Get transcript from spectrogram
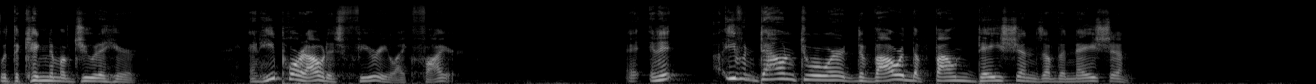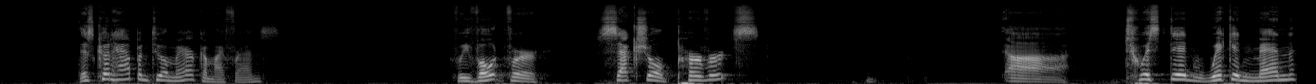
with the kingdom of Judah here. And he poured out his fury like fire. And it even down to where it devoured the foundations of the nation. This could happen to America, my friends. If we vote for sexual perverts, uh, twisted, wicked men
